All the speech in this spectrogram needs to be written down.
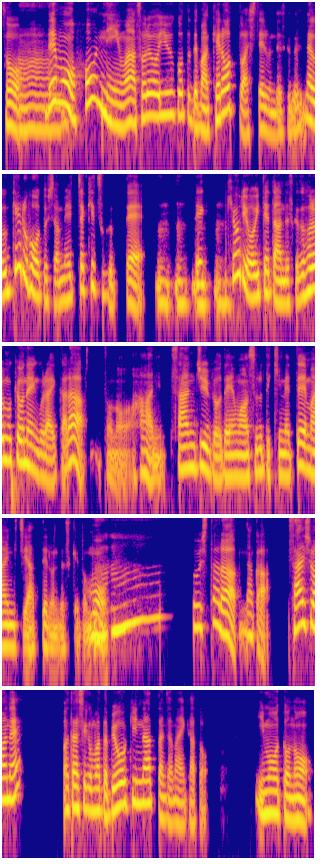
そう。うんで、も本人はそれを言うことで、まあ、ケロッとはしてるんですけど、なんか受ける方としてはめっちゃきつくって、うんうんで距離を置いてたんですけど、それも去年ぐらいから、その母に30秒電話をするって決めて毎日やってるんですけども、うんそうしたら、なんか、最初はね、私がまた病気になったんじゃないかと、妹の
